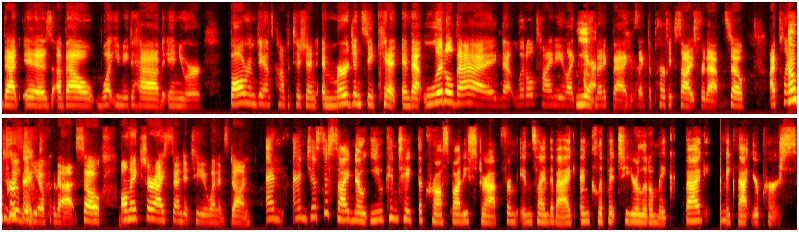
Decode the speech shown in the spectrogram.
that is about what you need to have in your ballroom dance competition emergency kit and that little bag that little tiny like yeah. cosmetic bag is like the perfect size for that so i plan oh, to perfect. do a video for that so i'll make sure i send it to you when it's done and and just a side note, you can take the crossbody strap from inside the bag and clip it to your little makeup bag and make that your purse.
